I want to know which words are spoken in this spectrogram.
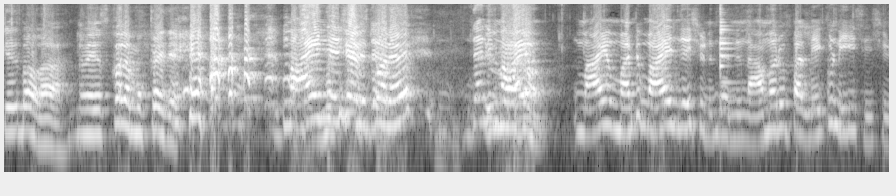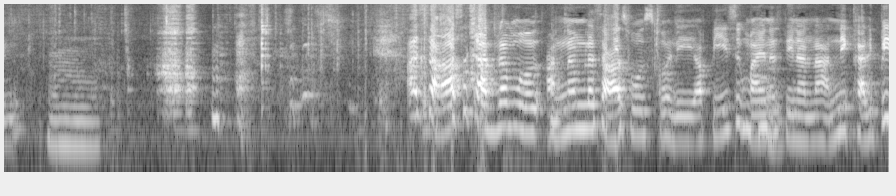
ముక్కేది బావా నువ్వు వేసుకోలే ముక్క అయితే మాయం చేసిండు వేసుకోలే దాన్ని ఇది మాయం. మాయం మటు మాయం చేసిండు దాన్ని నామరూపాలు లేకుండా చేసేసిండు ఉమ్. ఆ సాసకు అన్నం అన్నంలో సాస్ పోసుకొని ఆ పీసుకు మైనస్ తినన్న అన్ని కలిపి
